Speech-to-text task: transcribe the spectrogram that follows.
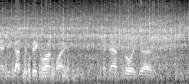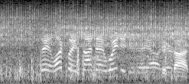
and you got the big runway, and that's really good. Say, luckily it's not that windy today out It's here. not.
